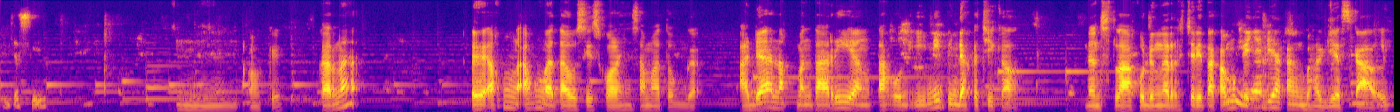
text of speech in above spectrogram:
aja sih. Hmm, oke. Okay. Karena eh aku nggak aku nggak tahu sih sekolahnya sama atau enggak. Ada anak mentari yang tahun ini pindah ke Cikal. Dan setelah aku dengar cerita kamu, oh, kayaknya iya. dia akan bahagia sekali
